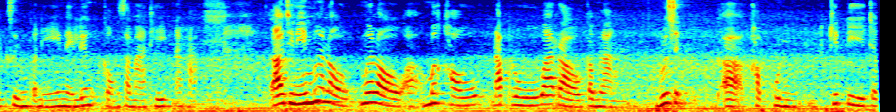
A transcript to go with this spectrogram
ลึกซึ้งกว่านี้ในเรื่องของสมาธินะคะแล้วทีนี้เมื่อเราเมื่อเราเมื่อเขารับรู้ว่าเรากำลังรู้สึก ขอบคุณคิดดีจะ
